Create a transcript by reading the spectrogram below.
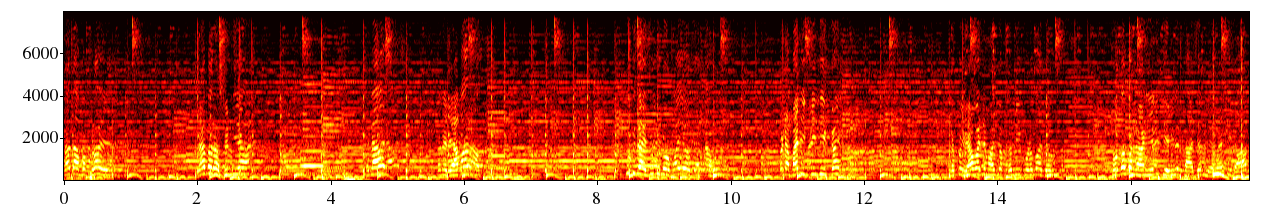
દાદા મફળાએ લે મારા શૂન્યા કદાચ તને વ્યવહાર આપો બધા જુગનો પાયો હું પણ મારી કીધી કઈ કોઈ વ્યવહારની માજો ખબી પડવા દઉં તો તો રાણીયાની દેવીને તાજબ લેવાય છે બાપ.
